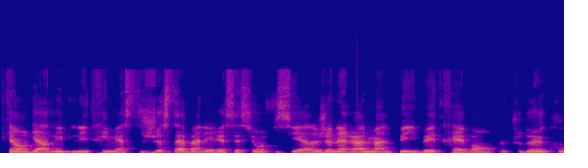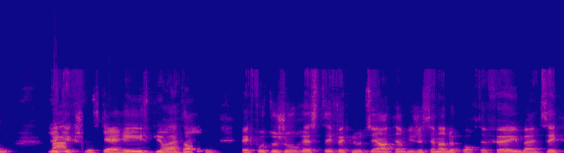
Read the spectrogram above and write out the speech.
Puis quand on regarde les, trimestres juste avant les récessions officielles, généralement, le PIB est très bon. Puis tout d'un coup, il y a ah. quelque chose qui arrive, puis on tombe. Fait il faut toujours rester. Fait que nous, tu sais, en termes de gestionnaire de portefeuille, ben, tu sais,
